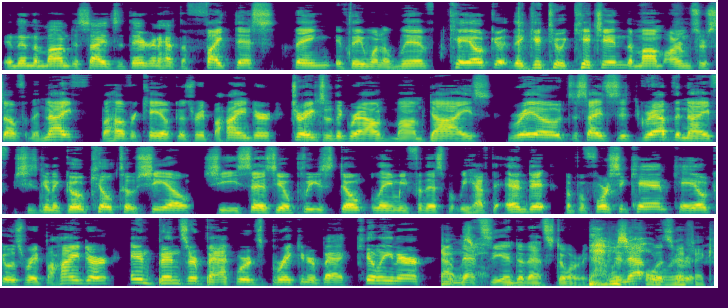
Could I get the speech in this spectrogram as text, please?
and then the mom decides that they're gonna have to fight this thing if they want to live. Kayoko, they get to a kitchen. The mom arms herself with a knife. But however, Kayoko's right behind her, drags her to the ground. Mom dies. Rio decides to grab the knife. She's gonna go kill Toshio. She says, yo, please don't blame me for this, but we have to end it. But before she can, Kayoko's right behind her and bends her backwards, breaking her back, killing her. That and was that's the end of that story. That was and that was horrific.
